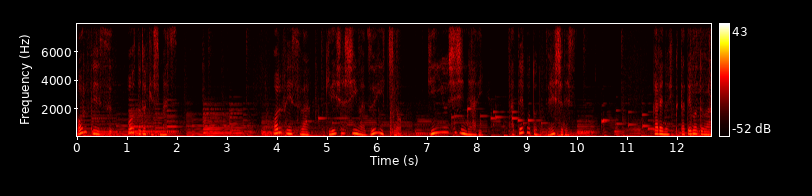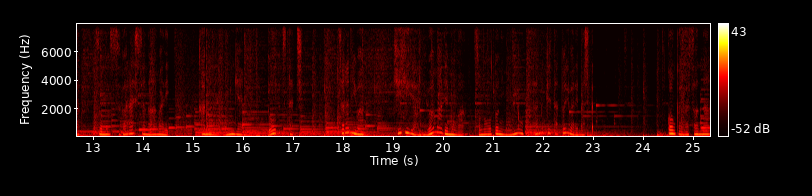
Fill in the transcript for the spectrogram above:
オルフェウスをお届けします。オルフェウスはギリシャ神話随一の銀融詩人であり盾事の名手です。彼の弾く盾事はその素晴らしさのあまり神や人間動物たちさらには木々や岩までもがその音に耳を傾けたと言われました。今回はそんな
